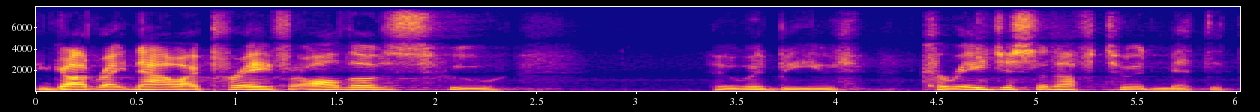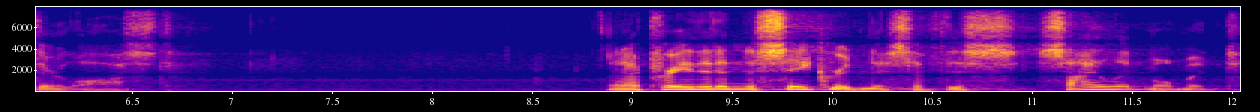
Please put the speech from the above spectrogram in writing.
And God, right now, I pray for all those who, who would be courageous enough to admit that they're lost. And I pray that in the sacredness of this silent moment,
